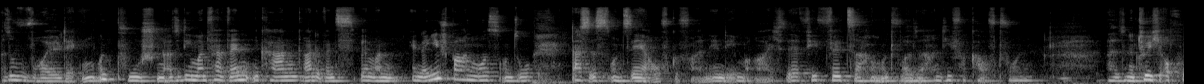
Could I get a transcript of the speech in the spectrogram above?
also Wolldecken und Puschen, also die man verwenden kann, gerade wenn's, wenn man Energie sparen muss und so. Das ist uns sehr aufgefallen in dem Bereich. Sehr viel Filzsachen und Wollsachen, die verkauft wurden. Also natürlich auch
